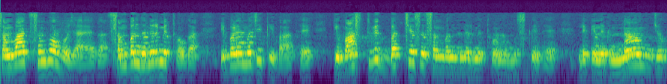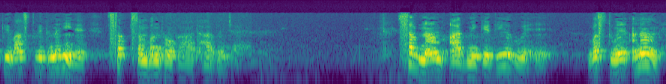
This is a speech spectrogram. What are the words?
संवाद संभव हो जाएगा, संबंध निर्मित होगा। ये बड़े मज़े की बात है कि वास्तविक बच्चे से संबंध निर्मित होना मुश्किल है, लेकिन एक नाम जो कि वास्तविक नहीं है, सब संबंधों का आधार बन जाए सब नाम आदमी के दिए हुए हैं। वस्तुएँ अनाम है,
